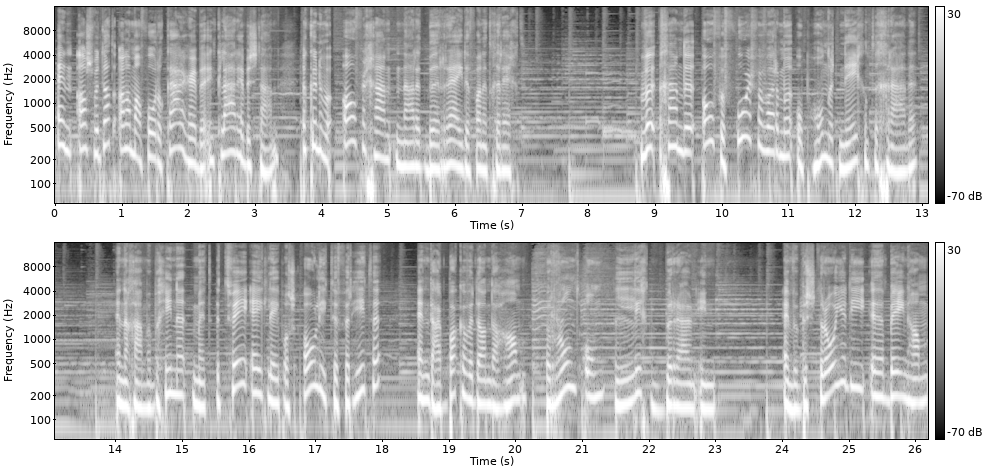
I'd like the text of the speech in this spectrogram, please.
En als we dat allemaal voor elkaar hebben en klaar hebben staan... dan kunnen we overgaan naar het bereiden van het gerecht. We gaan de oven voorverwarmen op 190 graden. En dan gaan we beginnen met twee eetlepels olie te verhitten... en daar bakken we dan de ham rondom lichtbruin in. En we bestrooien die eh, beenham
